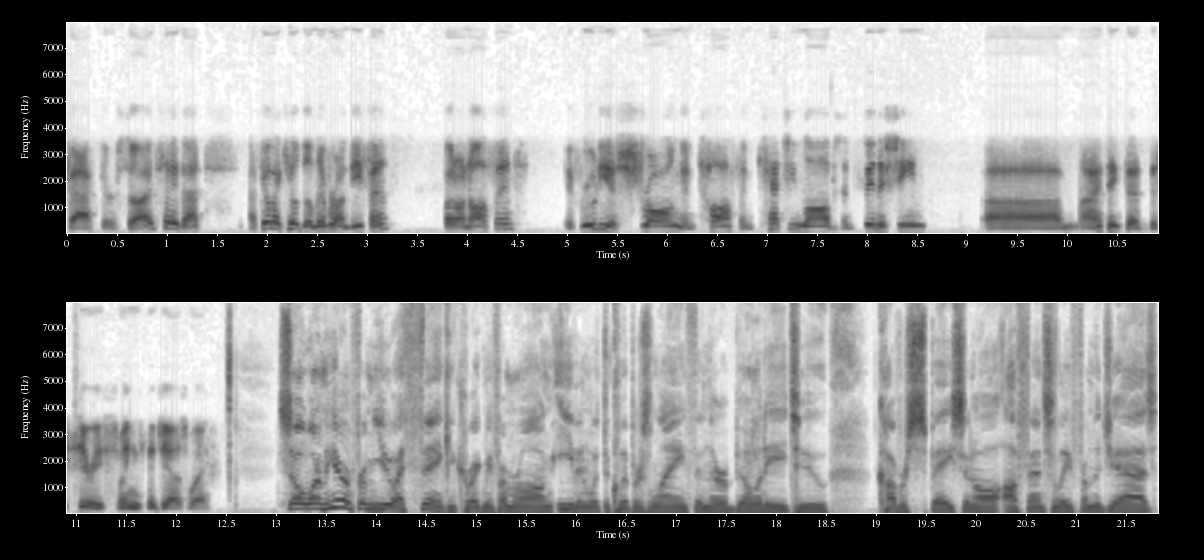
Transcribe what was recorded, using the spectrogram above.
factor, so I'd say that's I feel like he'll deliver on defense, but on offense, if Rudy is strong and tough and catching lobs and finishing, um, I think that the series swings the Jazz way. So what I'm hearing from you, I think, and correct me if I'm wrong, even with the Clippers' length and their ability to cover space and all, offensively from the Jazz,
